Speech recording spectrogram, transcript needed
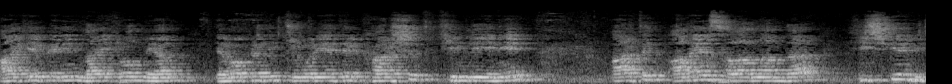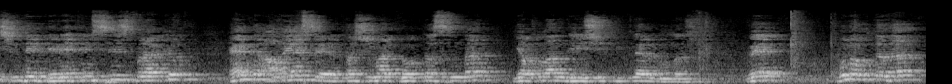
AKP'nin layık olmayan demokratik cumhuriyete karşıt kimliğini artık anayasal anlamda hiçbir biçimde denetimsiz bırakıp hem de anayasaya taşımak noktasında yapılan değişiklikler bunlar. Ve bu noktada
